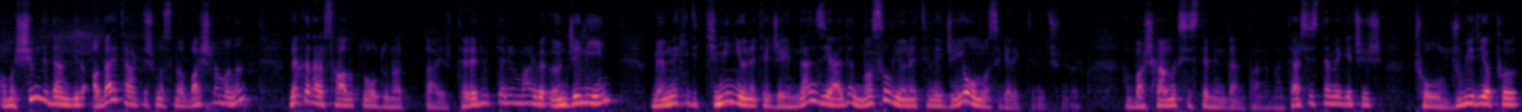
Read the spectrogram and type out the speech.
Ama şimdiden bir aday tartışmasına başlamanın ne kadar sağlıklı olduğuna dair tereddütlerim var ve önceliğin memleketi kimin yöneteceğinden ziyade nasıl yönetileceği olması gerektiğini düşünüyorum. Başkanlık sisteminden parlamenter sisteme geçiş, çoğulcu bir yapı,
